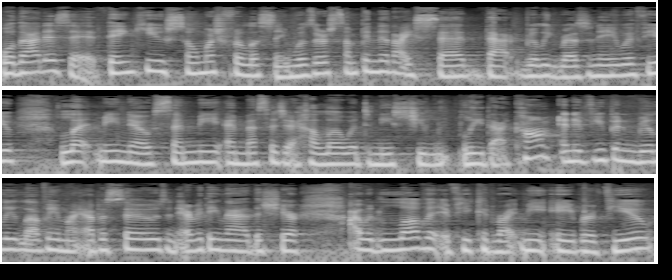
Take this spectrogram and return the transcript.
well, that is it. Thank you so much for listening. Was there something that I said that really resonated with you? Let me know. Send me a message at hello at deniseglee.com. And if you've been really loving my episodes and everything that I had to share, I would love it if you could write me a review.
